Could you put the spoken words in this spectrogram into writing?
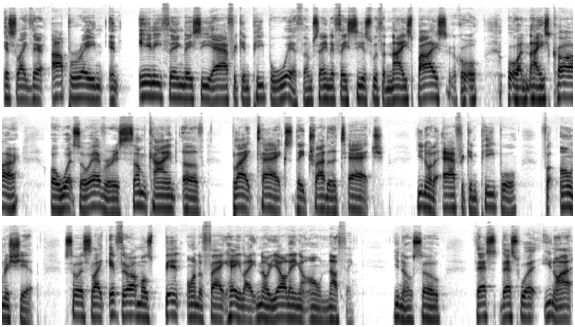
It's like they're operating in anything they see African people with. I'm saying if they see us with a nice bicycle or a nice car or whatsoever, it's some kind of black tax they try to attach, you know, to African people for ownership. So it's like if they're almost bent on the fact, hey, like, no, y'all ain't gonna own nothing. You know, so that's that's what, you know, I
